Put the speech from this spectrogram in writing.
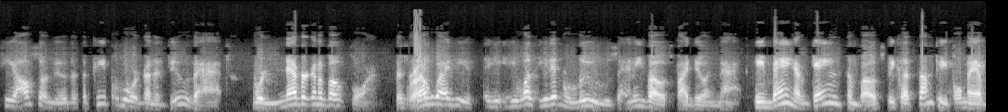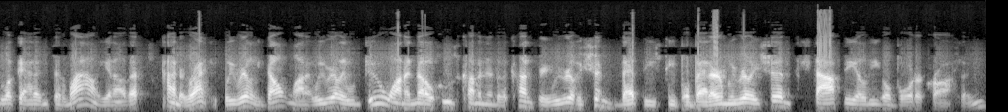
he also knew that the people who were going to do that were never going to vote for him. There's no way he's, he he was he didn't lose any votes by doing that. He may have gained some votes because some people may have looked at it and said, "Wow, you know that's kind of right. We really don't want it. We really do want to know who's coming into the country. We really should vet these people better, and we really should stop the illegal border crossing."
